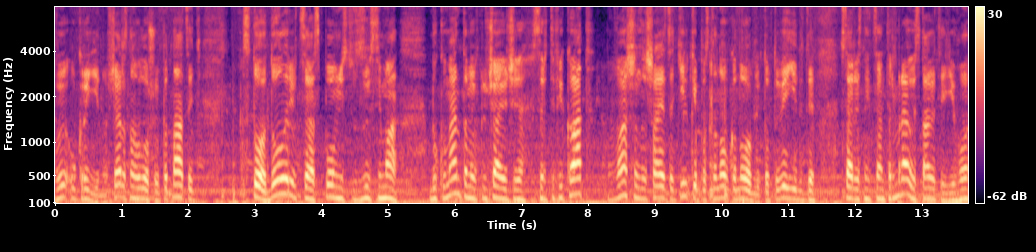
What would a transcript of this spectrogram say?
в Україну. Ще раз наголошую, 15-100 доларів це з повністю з всіма документами, включаючи сертифікат. Ваша лишається тільки постановка на облік. Тобто ви їдете в сервісний центр МРЕО і ставите його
